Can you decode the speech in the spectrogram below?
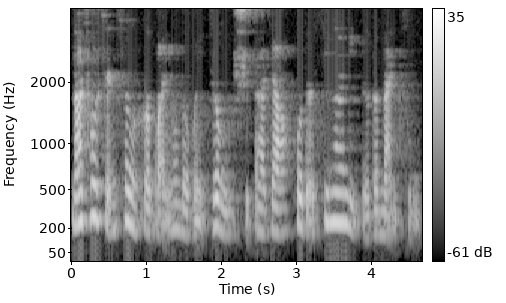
拿出神圣和管用的伪证，使大家获得心安理得的满足。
